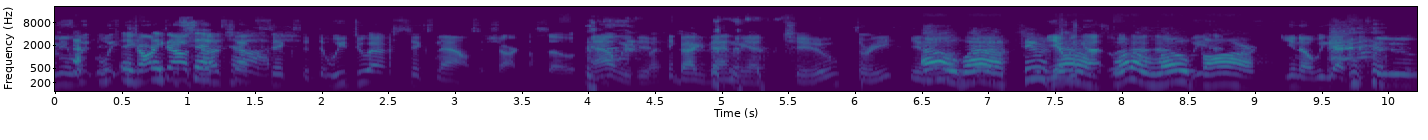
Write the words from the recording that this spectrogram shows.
mean, we, we, Shark DAO except does have six. We do have six nouns at Shark DAO. So now we do. I think back then we had two, three. You Oh wow, but- two Yeah, we nouns. got- What a uh, low we- bar. you know, we got two,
